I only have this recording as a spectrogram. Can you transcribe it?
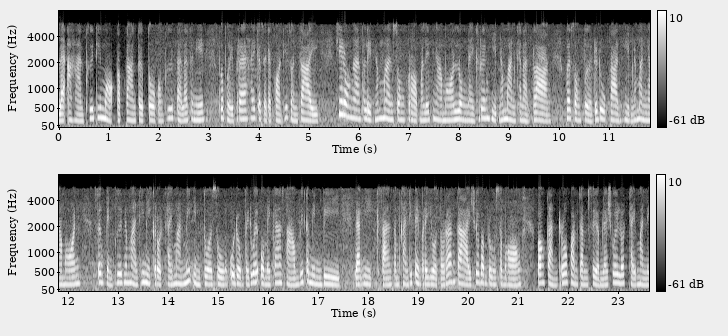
และอาหารพืชที่เหมาะกับการเติบโตของพืชแต่ละชนิด เพื่อเผยแพร่ให้เกษตรกรที่สนใจ ที่โรงงานผลิตน้ำมันทรงกรอบเมล็ดงาม้อนลงในเครื่องหีบน้ำมันขนาดกลาง เพื่อทรงเปิดฤดูกาลหีบน้ำมันงาม้อน ซึ่งเป็นพืชน้ำมันที่มีกรดไขมันไม่อิ่มตัวสูง อุดมไปด้วยโอเมก้า 3 วิตามิน B และมีสารสำคัญที่เป็นประโยชน์ต่อร่างกาย ช่วยบำรุงสมอง ป้องกันโรคความจำเสื่อม และช่วยลดไขมันใน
